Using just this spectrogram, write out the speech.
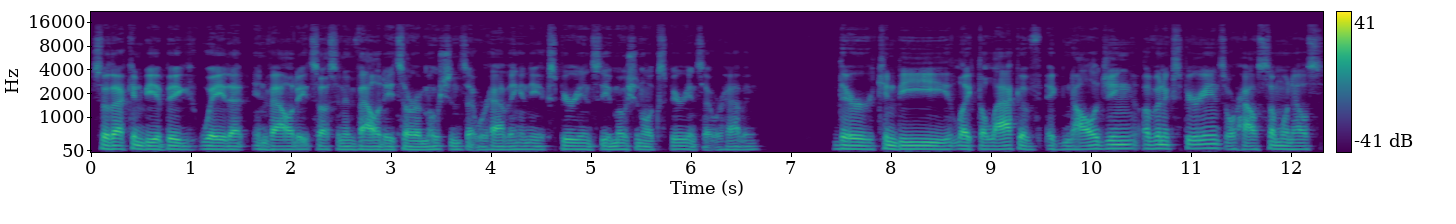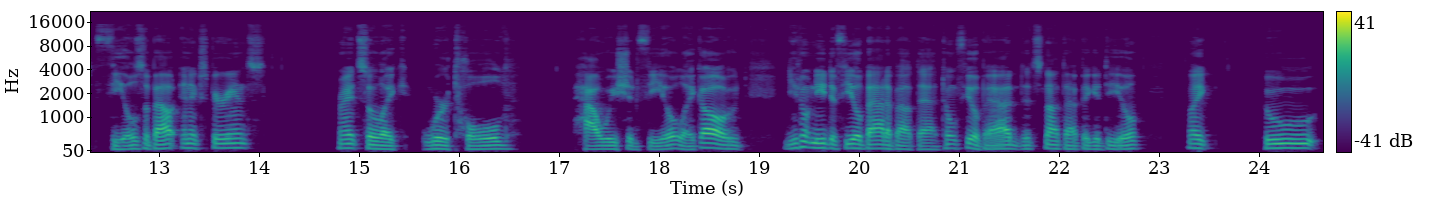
So that can be a big way that invalidates us and invalidates our emotions that we're having and the experience, the emotional experience that we're having. There can be like the lack of acknowledging of an experience or how someone else feels about an experience, right? So like we're told how we should feel, like, oh, you don't need to feel bad about that. Don't feel bad. It's not that big a deal. Like who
